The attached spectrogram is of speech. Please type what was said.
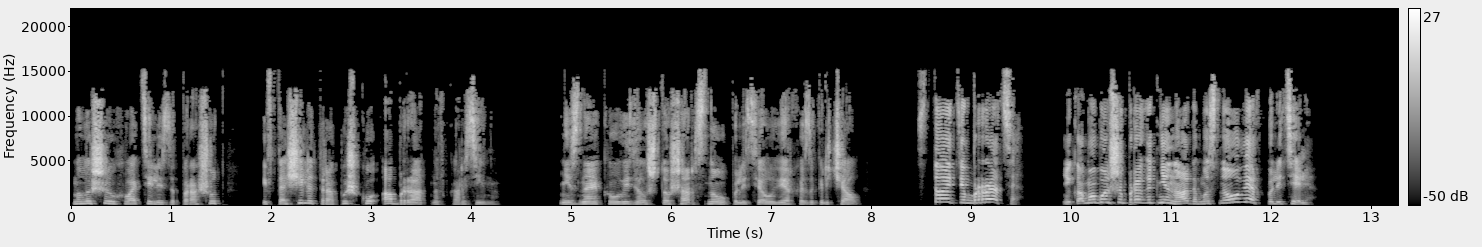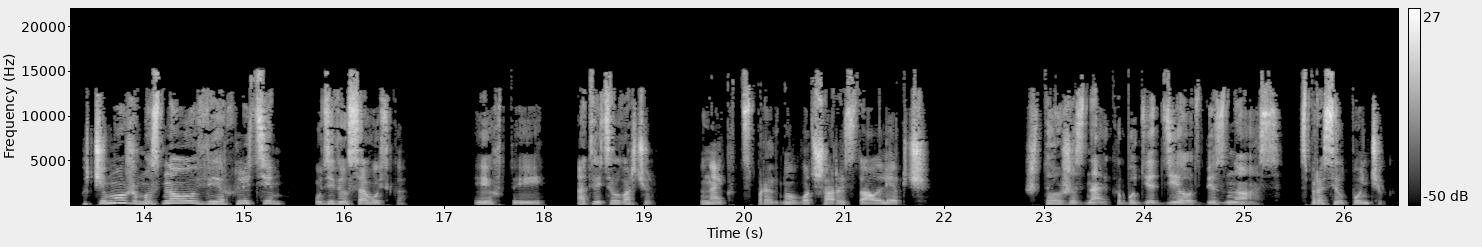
Малыши ухватились за парашют и втащили торопышку обратно в корзину. Незнайка увидел, что шар снова полетел вверх и закричал. «Стойте, братцы! Никому больше прыгать не надо, мы снова вверх полетели». «Почему же мы снова вверх летим?» — удивился Авоська. «Эх ты!» — ответил Ворчун. Знайка спрыгнул, вот шары стало легче. «Что же Знайка будет делать без нас?» — спросил Пончик.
